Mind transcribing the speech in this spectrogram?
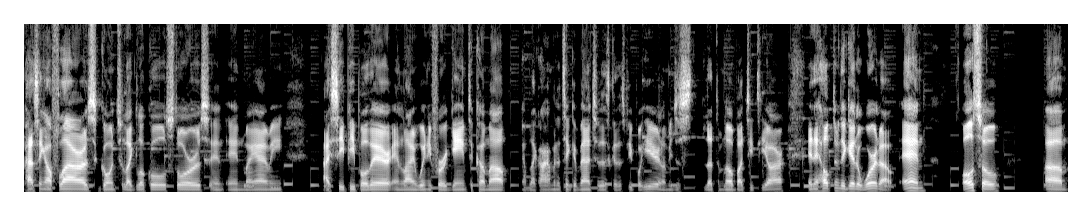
Passing out flyers, going to like local stores in in Miami. I see people there in line waiting for a game to come out. I'm like, all right, I'm going to take advantage of this because there's people here. Let me just let them know about GTR. And it helped them to get a word out. And also, um,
